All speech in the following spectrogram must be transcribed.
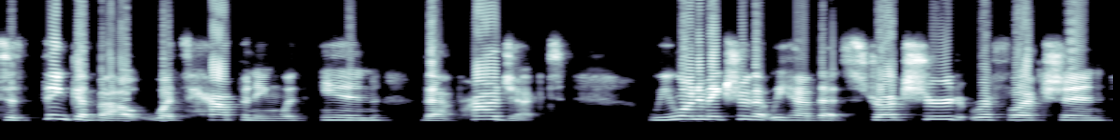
to think about what's happening within that project. We want to make sure that we have that structured reflection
